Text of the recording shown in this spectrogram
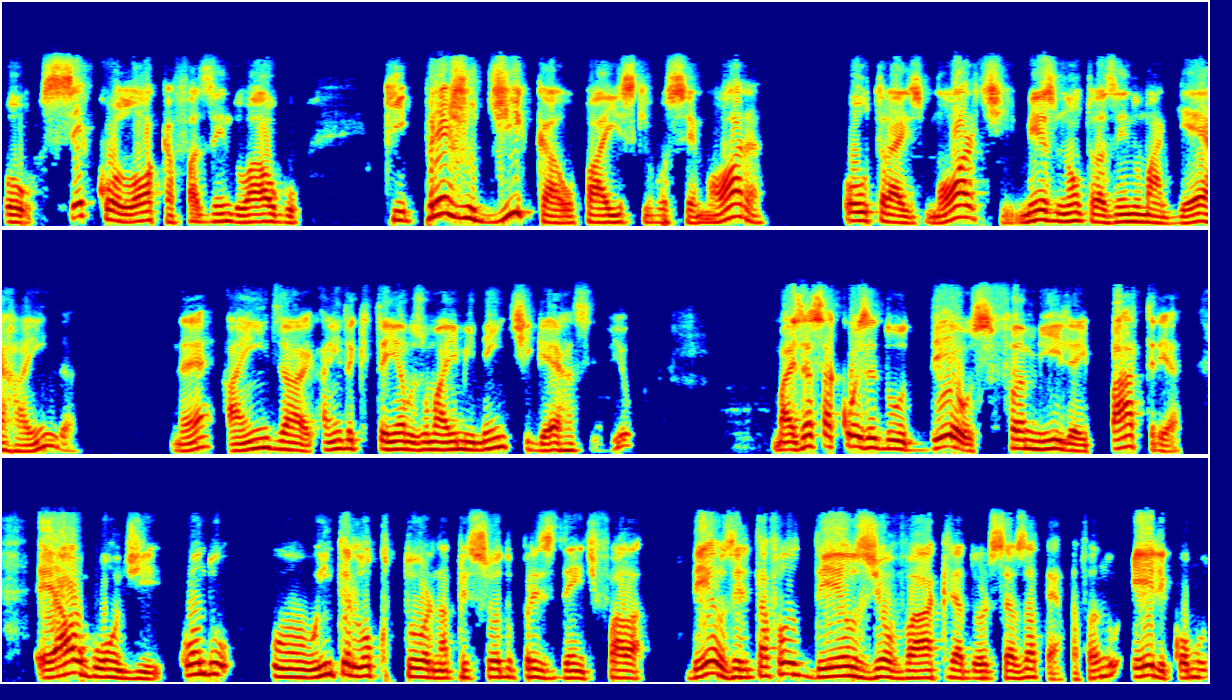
ou se coloca fazendo algo que prejudica o país que você mora ou traz morte, mesmo não trazendo uma guerra ainda, né? Ainda, ainda que tenhamos uma iminente guerra civil, mas essa coisa do Deus, família e pátria é algo onde, quando o interlocutor na pessoa do presidente fala Deus, ele está falando Deus, Jeová, Criador dos céus e da terra. Está falando ele como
